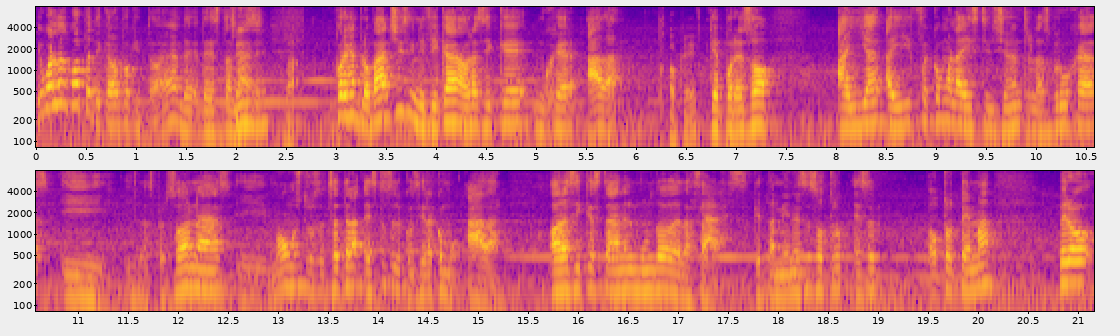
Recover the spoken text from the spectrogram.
Igual les voy a platicar un poquito ¿eh? de, de esta Sí, madre. sí. Por ejemplo, Banshee significa ahora sí que mujer hada, Ok. que por eso ahí, ahí fue como la distinción entre las brujas y, y las personas y monstruos, etcétera. Esto se le considera como hada. Ahora sí que está en el mundo de las hadas, que también ese es otro, ese otro tema. Pero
